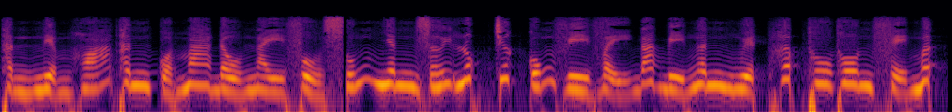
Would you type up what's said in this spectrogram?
thần niệm hóa thân của ma đầu này phủ xuống nhân giới lúc trước cũng vì vậy đã bị Ngân Nguyệt hấp thu thôn phệ mất.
